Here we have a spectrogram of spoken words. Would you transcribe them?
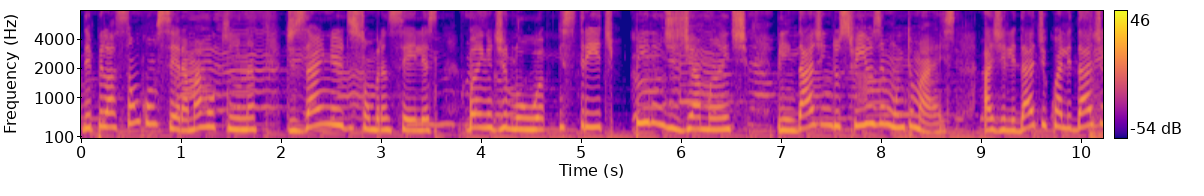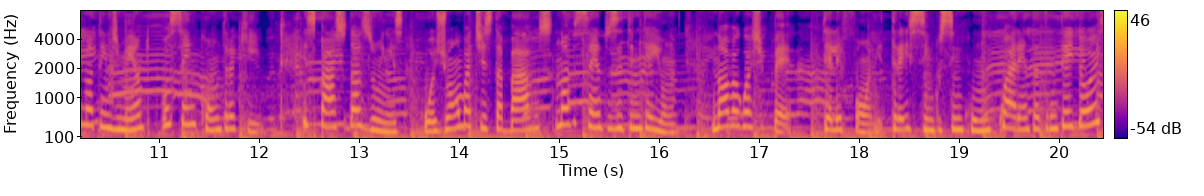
depilação com cera marroquina, designer de sobrancelhas, banho de lua, street, peeling de diamante, blindagem dos fios e muito mais. Agilidade e qualidade no atendimento você encontra aqui. Espaço das Unhas, Rua João Batista Barros, 931, Nova Guaxipé. Telefone 3551 4032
